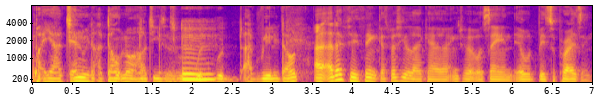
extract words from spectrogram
but yeah, genuinely, I don't know how Jesus would. Mm. would, would I really don't. I, I definitely think, especially like uh, Inktrovert was saying, it would be surprising.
